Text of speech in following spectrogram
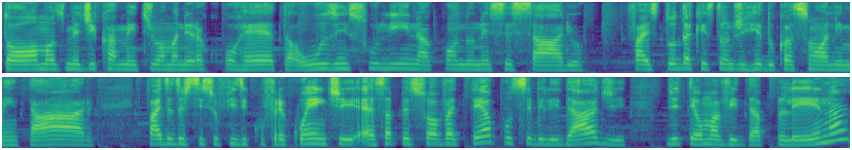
toma os medicamentos de uma maneira correta, usa insulina quando necessário, faz toda a questão de reeducação alimentar, faz exercício físico frequente, essa pessoa vai ter a possibilidade de ter uma vida plena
